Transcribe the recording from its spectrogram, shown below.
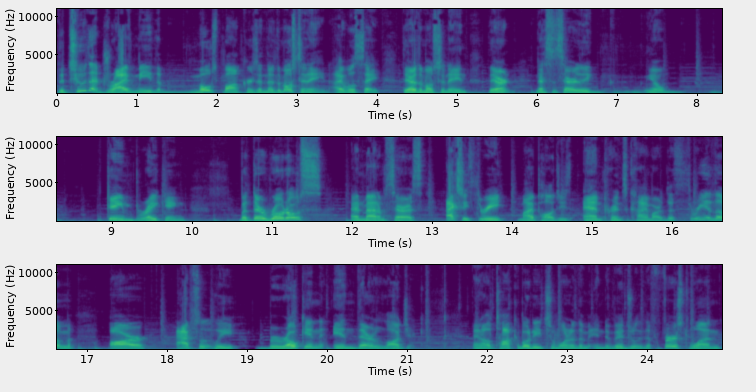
the two that drive me the most bonkers, and they're the most inane, I will say, they are the most inane. They aren't necessarily, you know, game breaking, but they're Rotos and Madame Serris. Actually, three, my apologies, and Prince Kymar. The three of them are absolutely broken in their logic. And I'll talk about each one of them individually. The first one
